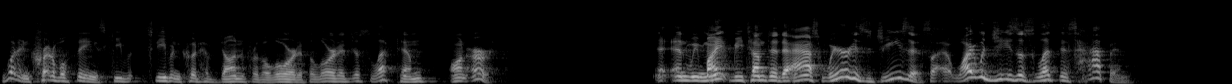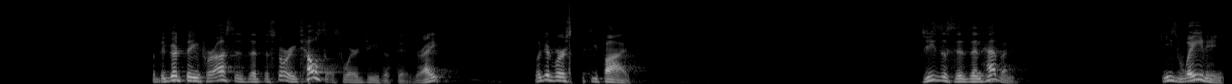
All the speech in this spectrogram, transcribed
what incredible things Stephen could have done for the Lord if the Lord had just left him on earth. And we might be tempted to ask, where is Jesus? Why would Jesus let this happen? But the good thing for us is that the story tells us where Jesus is, right? Look at verse 55. Jesus is in heaven. He's waiting.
